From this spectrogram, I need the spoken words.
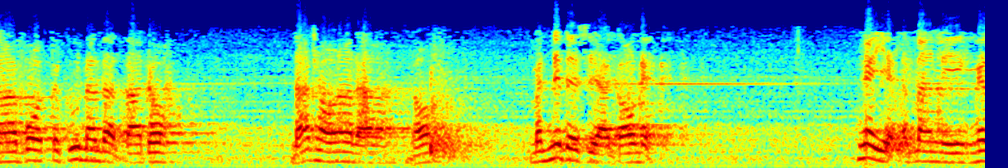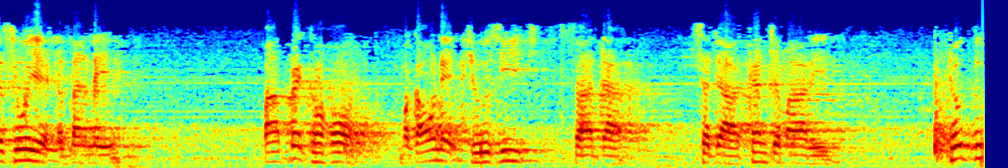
နာဘောတကုဏတတာတော်နားထောင်ရတာနော်မနှစ်သက်เสียကောင်းတဲ့ငှက်ရဲ့အတန်လေးငှက်ဆိုးရဲ့အတန်လေးပါပက်ခဟောမကောင်းတဲ့ဂျူစီစာတာစတာခန့်ကြမာတွေထုတ်သူ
